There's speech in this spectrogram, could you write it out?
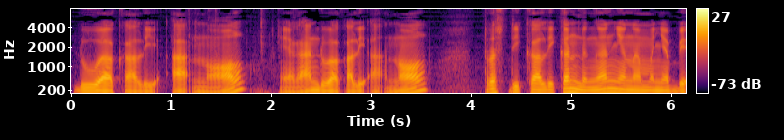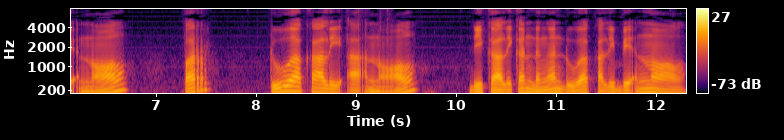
2 kali A0, ya kan? 2 kali A0 terus dikalikan dengan yang namanya B0 per 2 kali A0 dikalikan dengan 2 kali B0.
